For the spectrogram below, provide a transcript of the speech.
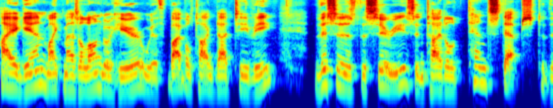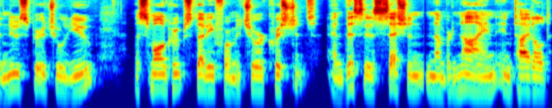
Hi again, Mike Mazzalongo here with BibleTalk.tv. This is the series entitled 10 Steps to the New Spiritual You, a small group study for mature Christians. And this is session number nine entitled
